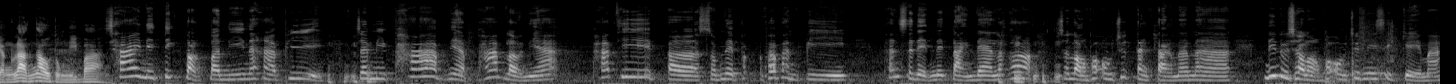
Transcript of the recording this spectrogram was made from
ยังร่างเหง้าตรงนี้บ้าง ใช่ในติ๊กต็อกตอนนี้นะคะพี่จะมีภาพเนี่ยภาพเหล่านี้ภาพที่เอ่อสมเด็จพระพระพันปี ท่านเสด็จในต่างแดนแล้วก็ฉลองพระองค์ชุดต่าง ๆ นานา นี่ดูฉลองพระองค์ชุดนี้สิเก๋มะ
